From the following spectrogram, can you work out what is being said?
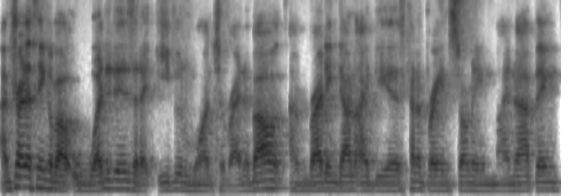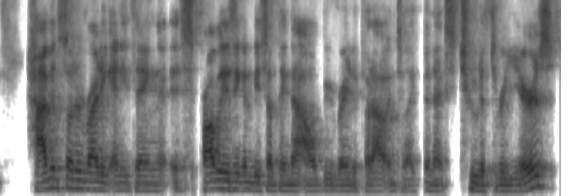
I'm trying to think about what it is that I even want to write about. I'm writing down ideas, kind of brainstorming, mind mapping. Haven't started writing anything. It's probably isn't going to be something that I'll be ready to put out into like the next two to three years.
